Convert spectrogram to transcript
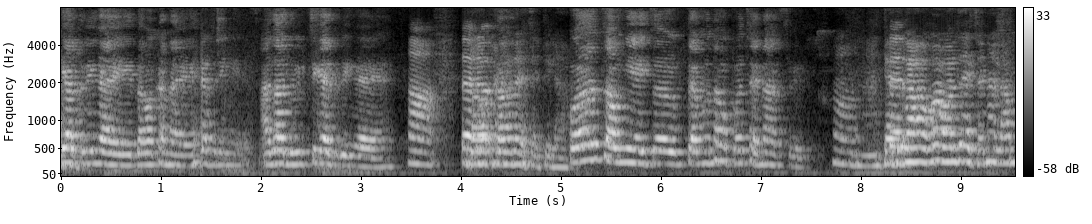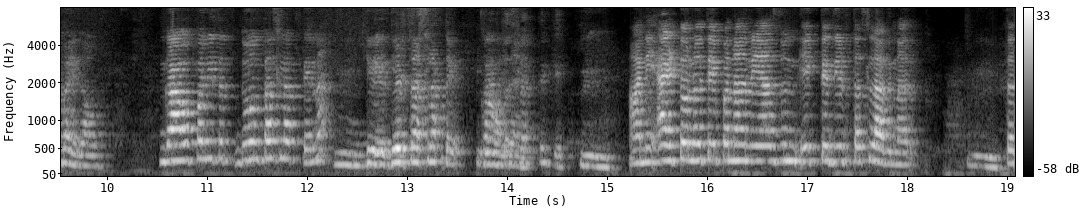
गॅदरिंग आहे दवाखाना आहे. गॅदरिंग आहे. आज आदवीची गॅदरिंग आहे. हा तर परत जाऊन यायचं. त्यामुळे धावपळच आहे ना आज. हा. त्या तर गाव गावाला जायचं ना लांब आहे गाव. गाव पण इथं दोन तास लागते ना? दीड दीड तास लागते. गावाला जायला. हम्म. आणि ॲटोनं ते पण आणि अजून एक ते दीड तास लागणार. हम्म. तर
